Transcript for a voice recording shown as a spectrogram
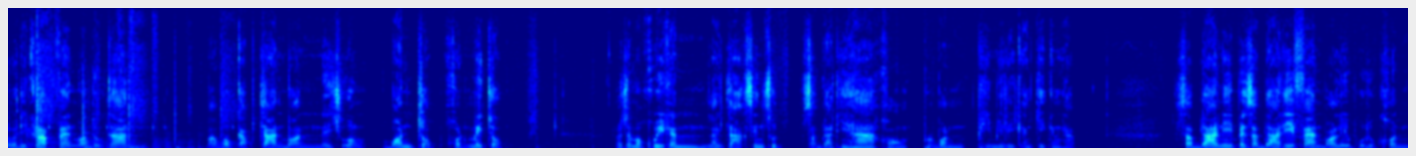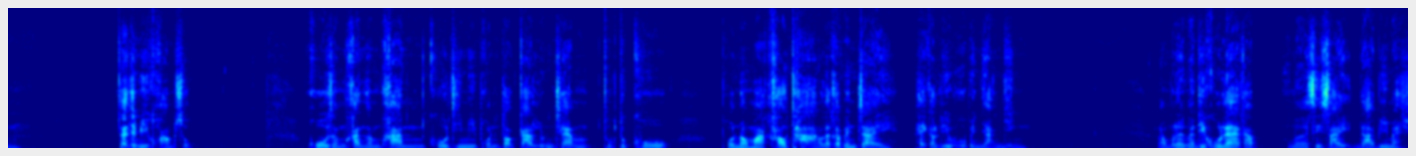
สวัสดีครับแฟนบอลทุกท่าน มาพบกับจานบอลในช่วงบอลจบคนไม่จบ เราจะมาคุยกันหลังจากสิ้นสุดสัปดาห์ที่ 5 ของฟุตบอลพรีเมียร์ลีกอังกฤษกันครับ สัปดาห์นี้เป็นสัปดาห์ที่แฟนบอลลิเวอร์พูลทุกคน น่าจะมีความสุข คู่สำคัญสำคัญคู่ที่มีผลต่อการลุ้นแชมป์ทุกๆ คู่ ผลออกมาเข้าทางแล้วก็เป็นใจให้กับลิเวอร์พูลเป็นอย่างยิ่ง เรามาเริ่มกันที่คู่แรกครับเมอร์ซีไซด์ดาร์บี้แมช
